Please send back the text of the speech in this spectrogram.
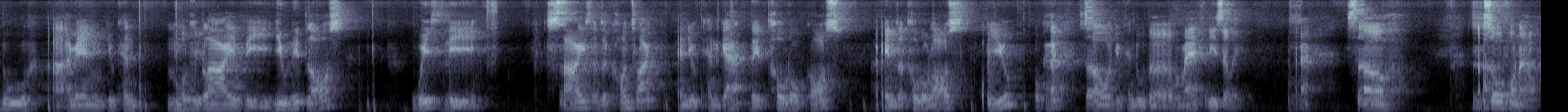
do, uh, I mean, you can multiply the unit loss with the size of the contract and you can get the total cost I mean the total loss for you okay? Mm-hmm. So you can do the math easily okay? So that's all for now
